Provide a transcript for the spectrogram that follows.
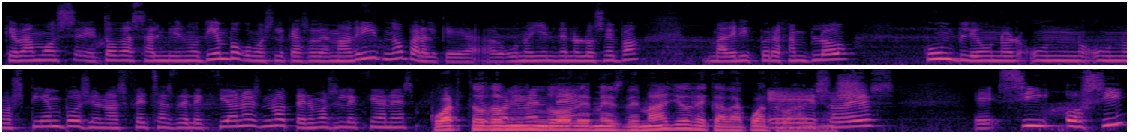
que vamos eh, todas al mismo tiempo, como es el caso de Madrid, ¿no? Para el que algún oyente no lo sepa, Madrid, por ejemplo, cumple uno- un- unos tiempos y unas fechas de elecciones, ¿no? Tenemos elecciones cuarto domingo de mes de mayo de cada cuatro años Eso es, eh, sí o sí,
